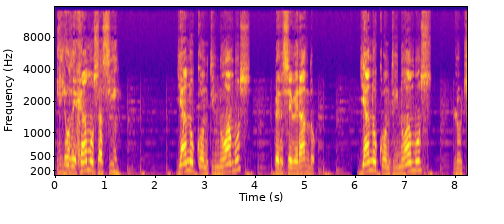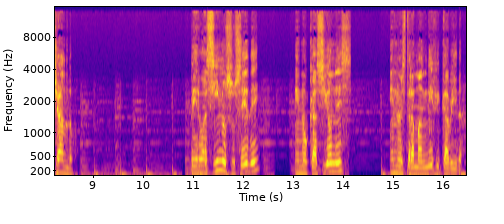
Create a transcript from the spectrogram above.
Y lo dejamos así. Ya no continuamos perseverando. Ya no continuamos luchando. Pero así nos sucede en ocasiones en nuestra magnífica vida.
